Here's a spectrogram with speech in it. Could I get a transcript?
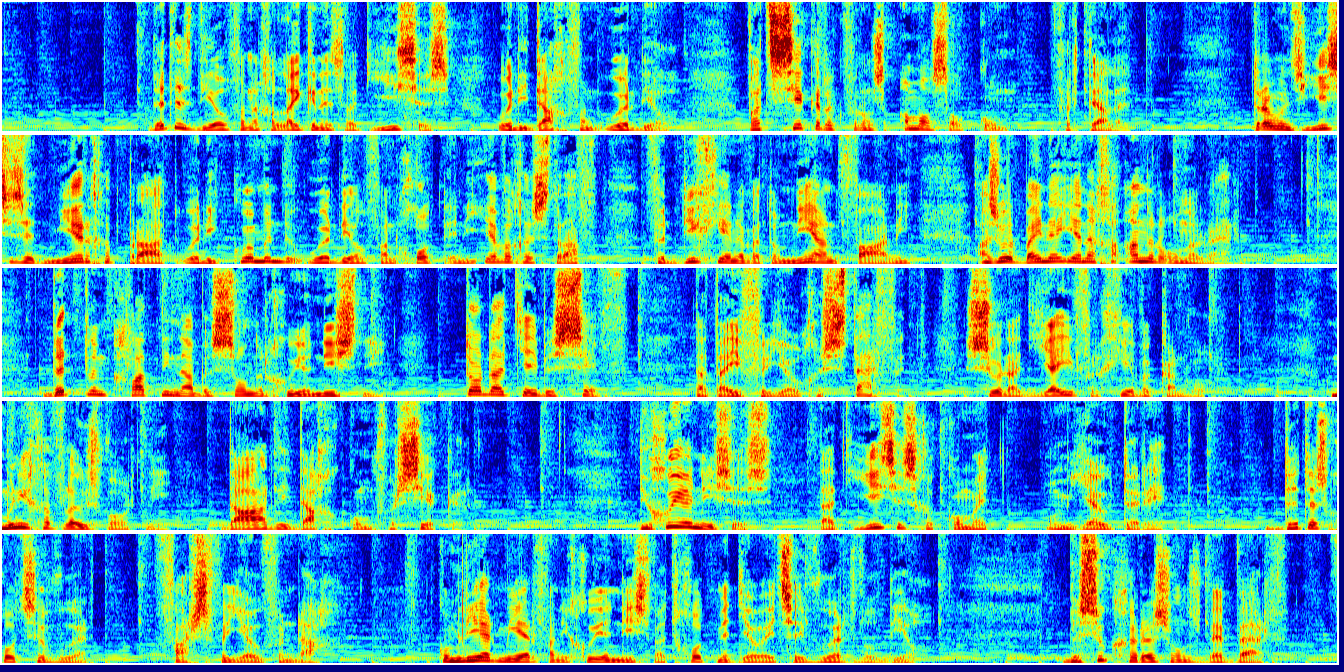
Dit is deel van 'n gelykenis wat Jesus oor die dag van oordeel wat sekerlik vir ons almal sal kom, vertel het. Trouwens Jesus het meer gepraat oor die komende oordeel van God en die ewige straf vir diegene wat hom nie aanvaar nie as oor byna enige ander onderwerp. Dit klink glad nie na besonder goeie nuus nie totdat jy besef dat hy vir jou gesterf het sodat jy vergewe kan word. Moenie gevlous word nie. Daardie dag kom verseker. Die goeie nuus is dat Jesus gekom het om jou te red. Dit is God se woord vars vir jou vandag. Kom leer meer van die goeie nuus wat God met jou uit sy woord wil deel. Besoek gerus ons webwerf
